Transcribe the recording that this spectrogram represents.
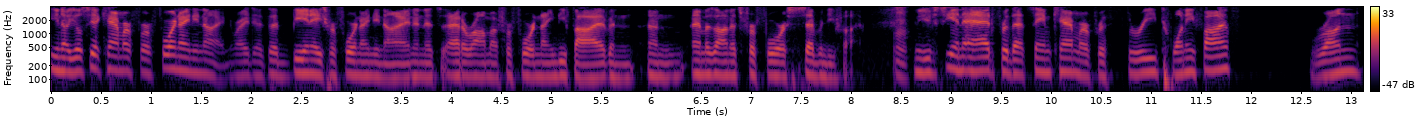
you know, you'll see a camera for four ninety nine, right? It's a B and H for four ninety nine, and it's Adorama for four ninety five, and on Amazon it's for four seventy five. And you see an ad for that same camera for three twenty five. Run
